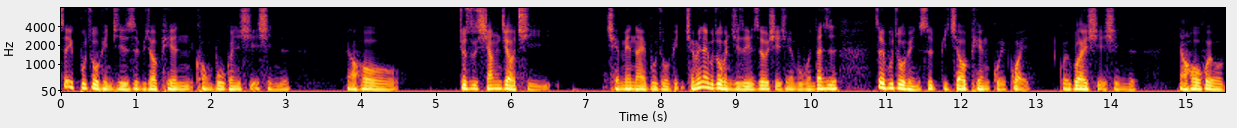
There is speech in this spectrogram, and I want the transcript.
这一部作品其实是比较偏恐怖跟血腥的，然后就是相较起前面那一部作品，前面那一部作品其实也是有血腥的部分，但是这部作品是比较偏鬼怪、鬼怪血腥的，然后会有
